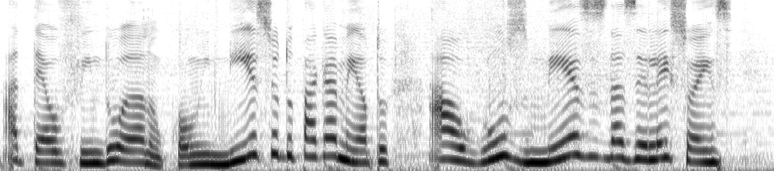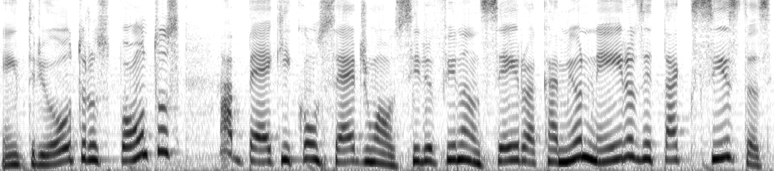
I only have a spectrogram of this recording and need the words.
até o fim do ano, com o início do pagamento a alguns meses das eleições. Entre outros pontos, a PEC concede um auxílio financeiro a caminhoneiros e taxistas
